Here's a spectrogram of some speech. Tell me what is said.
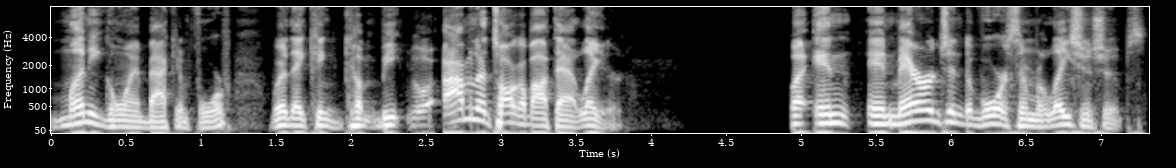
money going back and forth where they can be. I'm going to talk about that later. But in in marriage and divorce and relationships,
